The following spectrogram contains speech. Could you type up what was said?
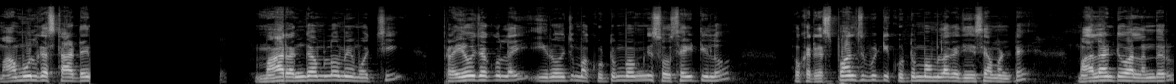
మామూలుగా స్టార్ట్ అయిన మా రంగంలో మేము వచ్చి ప్రయోజకులై ఈరోజు మా కుటుంబంని సొసైటీలో ఒక రెస్పాన్సిబిలిటీ కుటుంబంలాగా చేశామంటే మాలాంటి వాళ్ళందరూ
